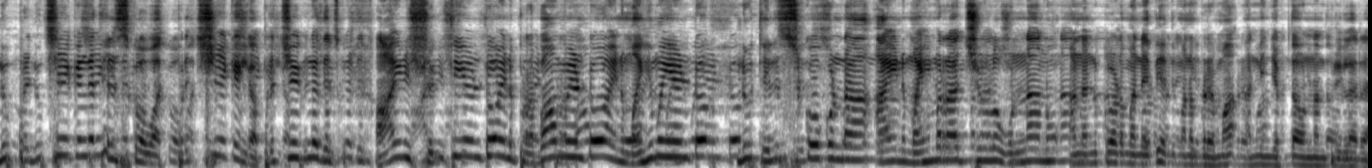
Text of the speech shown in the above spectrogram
నువ్వు ప్రత్యేకంగా తెలుసుకోవాలి ప్రత్యేకంగా ప్రత్యేకంగా తెలుసుకో. ఆయన శక్తి ఏంటో ఆయన ప్రభావం ఏంటో ఆయన మహిమ ఏంటో నువ్వు తెలుసుకోకుండా ఆయన మహిమ రాజ్యంలో ఉన్నాను అని అనుకోవడం అనేది అది మన భ్రమ అని నేను చెప్తా ఉన్నాను ప్రియులారా.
